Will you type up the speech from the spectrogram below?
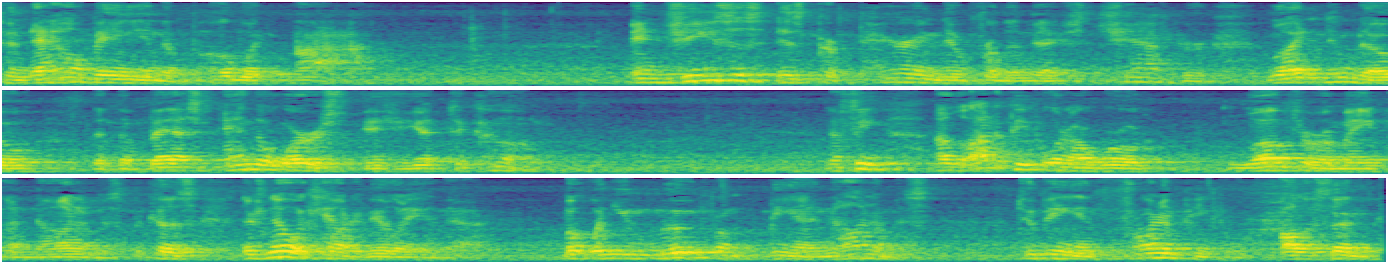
to now being in the public eye. And Jesus is preparing them for the next chapter, letting them know that the best and the worst is yet to come. Now, see, a lot of people in our world love to remain anonymous because there's no accountability in that. But when you move from being anonymous to being in front of people, all of a sudden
